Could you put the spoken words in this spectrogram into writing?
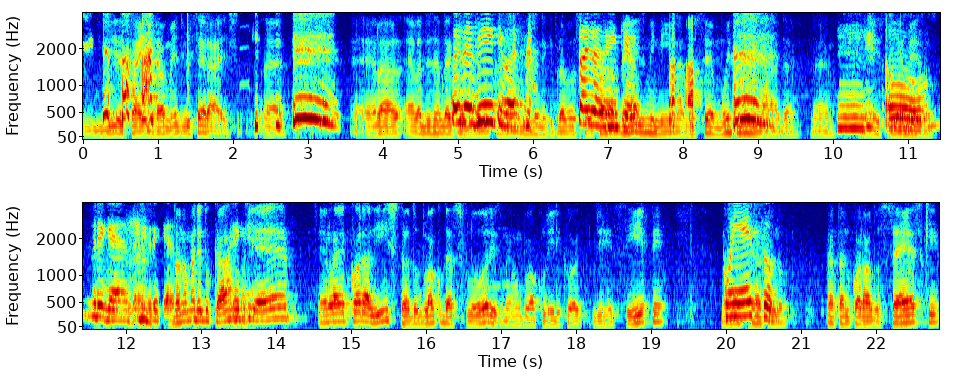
Isso aí, realmente viscerais. né? Ela, ela dizendo aqui, Coisas íntimas. Dizendo aqui pra você, Coisas parabéns, íntimas. menina, você é muito iluminada. Né? É isso aí Oh, mesmo. obrigada, obrigada. Dona Maria do Carmo, Obrigada. que é, ela é coralista do Bloco das Flores, né? Um bloco lírico de Recife. né? Conheço. Canta no, canta no coral do Sesc,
